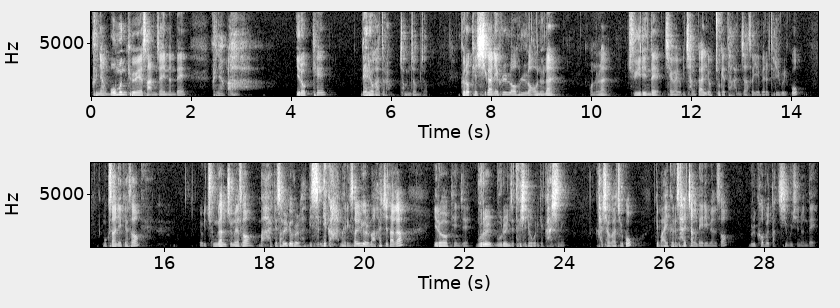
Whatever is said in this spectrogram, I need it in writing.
그냥 몸은 교회에서 앉아 있는데 그냥 아 이렇게 내려가더라고 점점점 그렇게 시간이 흘러 흘러 어느 날 어느 날 주일인데 제가 여기 창가 옆쪽에 딱 앉아서 예배를 드리고 있고 목사님께서 여기 중간쯤에서 막 이렇게 설교를 하- 믿습니까? 막 이렇게 설교를 막 하시다가 이렇게 이제 물을 물을 이제 드시려고 이렇게 가시는 가셔가지고 마이크를 살짝 내리면서 물컵을 딱 집으시는데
